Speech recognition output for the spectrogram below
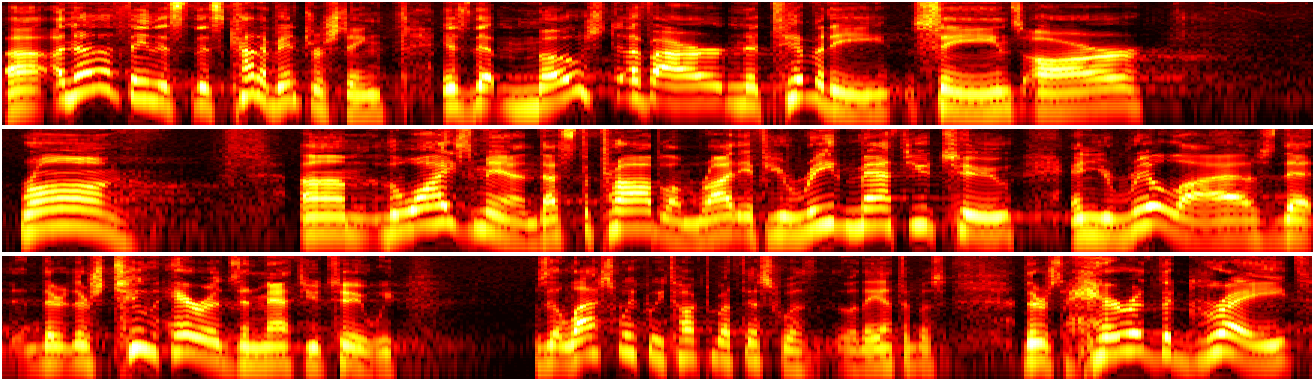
Uh, another thing that's, that's kind of interesting is that most of our nativity scenes are wrong. Um, the wise men, that's the problem, right? If you read Matthew 2 and you realize that there, there's two Herods in Matthew 2, we, was it last week we talked about this with, with Antipas? There's Herod the Great,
